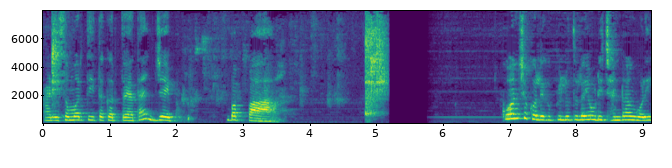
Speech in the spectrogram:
आणि समर्थ इथं करतोय आता जय बाप्पा. कोण शिकवले ग पिलू तुला एवढी छान रांगोळी.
